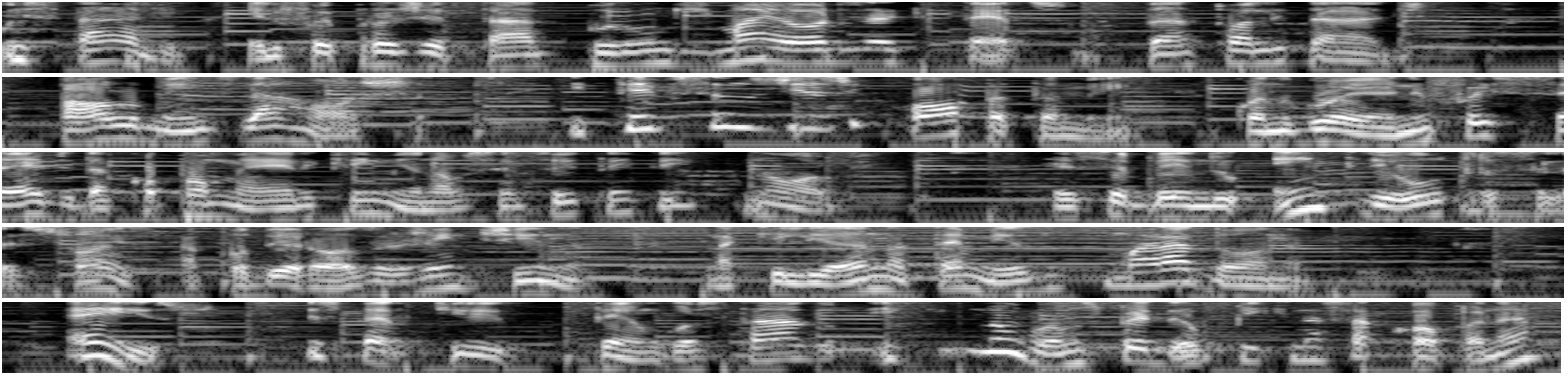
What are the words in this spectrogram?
o estádio ele foi projetado por um dos maiores arquitetos da atualidade, Paulo Mendes da Rocha, e teve seus dias de Copa também, quando Goiânia foi sede da Copa América em 1989, recebendo entre outras seleções a poderosa Argentina, naquele ano até mesmo Maradona. É isso. Espero que tenham gostado e que não vamos perder o pique nessa Copa, né?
